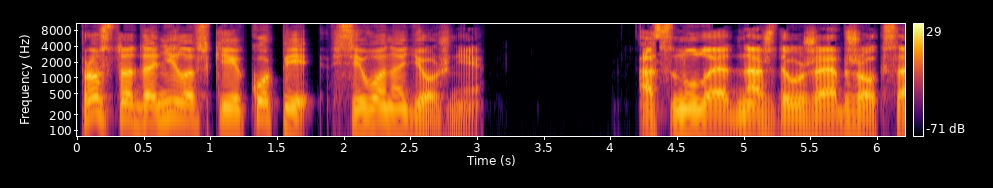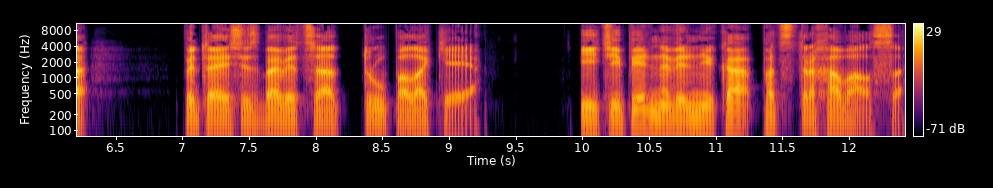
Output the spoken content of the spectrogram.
Просто даниловские копии всего надежнее. А Снулый однажды уже обжегся, пытаясь избавиться от трупа лакея. И теперь наверняка подстраховался.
